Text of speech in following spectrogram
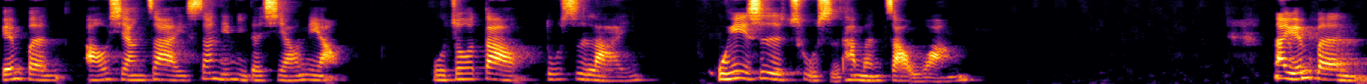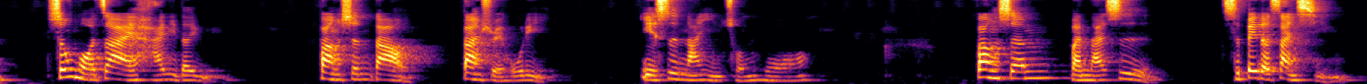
原本翱翔在山林里的小鸟捕捉到都市来，无疑是促使它们早亡。那原本生活在海里的鱼，放生到淡水湖里。也是难以存活。放生本来是慈悲的善行，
